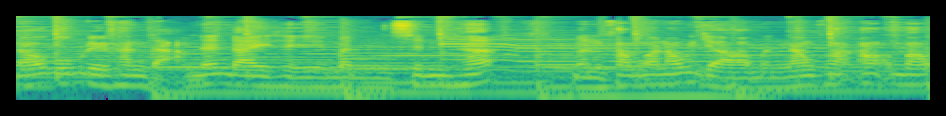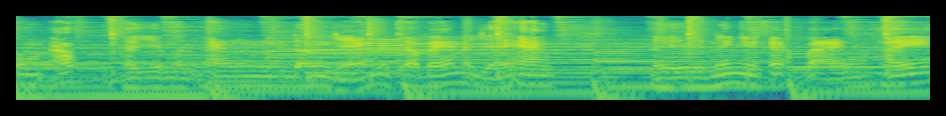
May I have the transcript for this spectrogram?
nấu bún riêu thanh đạm đến đây thì mình xin hết. Mình không có nấu giò mình không có ốc, bao ốc tại vì mình ăn đơn giản để cho bé nó dễ ăn. Thì nếu như các bạn thấy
